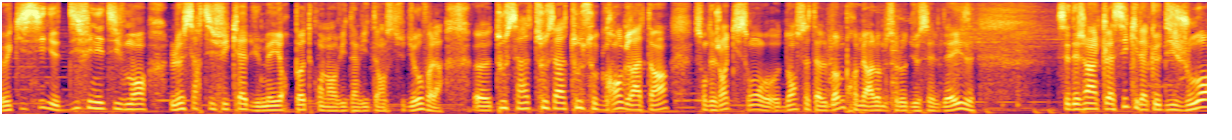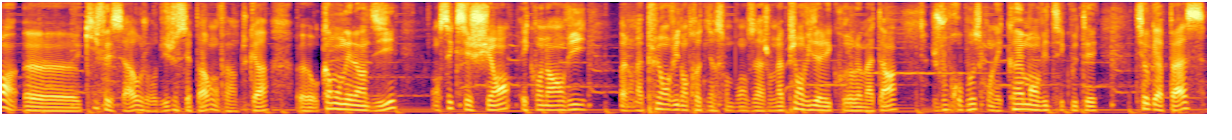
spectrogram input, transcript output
euh, qui signe définitivement le certificat du meilleur pote qu'on a envie d'inviter en studio. Voilà, euh, tout ça, tout ça, tout ce grand gratin sont des gens qui sont euh, dans cet album, premier album solo de Yourself Days. C'est déjà un classique, il a que 10 jours. qui fait ça aujourd'hui? Je sais pas. Enfin, en tout cas, comme on est lundi, on sait que c'est chiant et qu'on a envie, on n'a plus envie d'entretenir son bronzage, on n'a plus envie d'aller courir le matin. Je vous propose qu'on ait quand même envie de s'écouter Tioga Pass,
